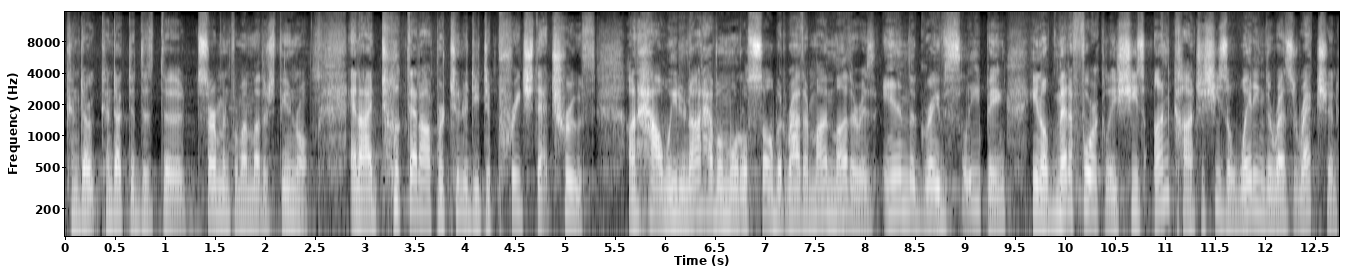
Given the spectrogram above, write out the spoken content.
conduct, conducted the, the, sermon for my mother's funeral, and I took that opportunity to preach that truth on how we do not have a mortal soul, but rather my mother is in the grave sleeping. You know, metaphorically, she's unconscious. She's awaiting the resurrection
